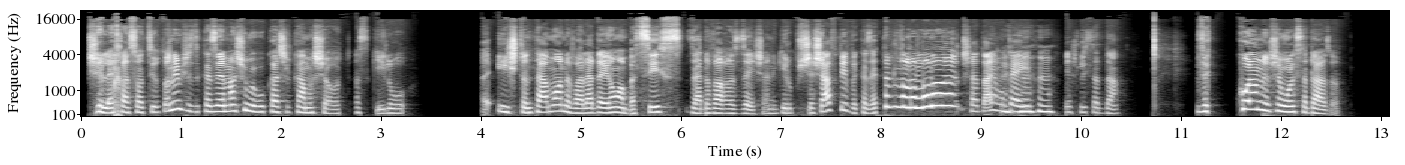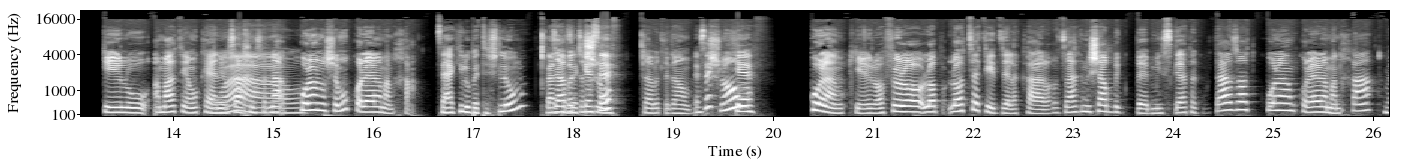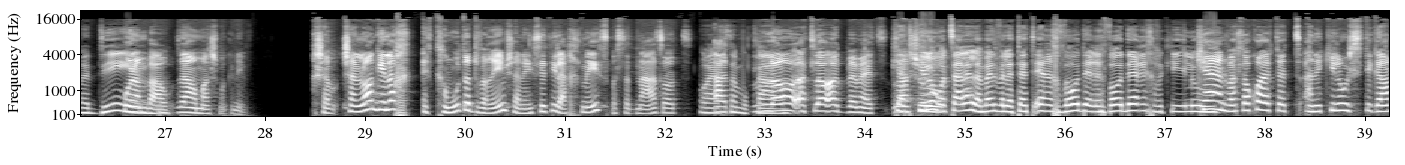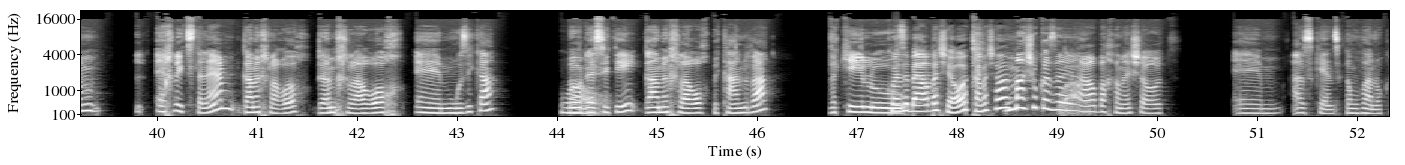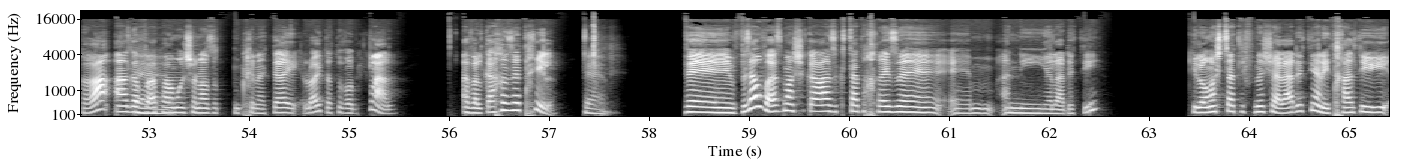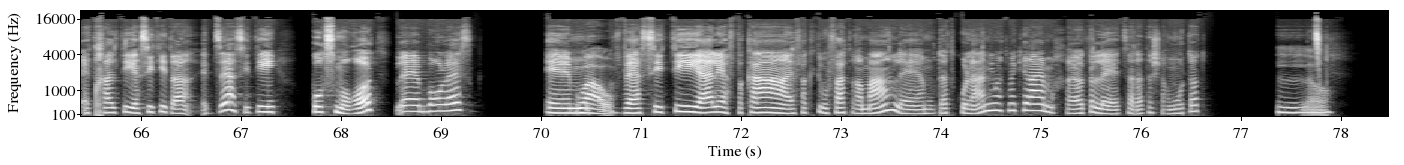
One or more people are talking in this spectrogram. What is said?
של איך לעשות סרטונים, שזה כזה משהו מרוכז של כמה שעות. אז כאילו, היא השתנתה המון, אבל עד היום הבסיס זה הדבר הזה, שאני כאילו ישבתי וכזה, שעתיים, אוקיי, יש לי סדנה. וכולם נרשמו לסדנה הזאת. כאילו, אמרתי להם, אוקיי, אני עושה לכם סדנה. כולם נרשמו, כולל המנחה. זה היה כאילו בתשלום? זה היה בתשלום. זה היה לגמרי איזה בתשלום. כיף. כולם, כאילו, אפילו לא- לא לא הוצאתי את זה לקהל, זה רק נשאר במסגרת הקבוצה הזאת, כולם, כולל המנחה, מדהים. כולם באו, זה היה ממש מגניב. עכשיו, שאני לא אגיד לך את כמות הדברים שאני ניסיתי להכניס בסדנה הזאת, וואי, את מוכר. לא, את לא, את באמת, כי את משהו- כאילו רוצה ללמד ולתת ערך ועוד ערך ועוד ערך, וכאילו... כן, ואת לא קולטת, אני כאילו ניסיתי גם איך להצטלם, גם איך לערוך, גם איך לערוך אה, מוזיקה. באודסיטי, גם איך לערוך בקנווה, וכאילו, כל זה בארבע שעות? כמה שעות? משהו כזה, וואו. 4-5 שעות. אמ, אז כן, זה כמובן לא קרה. אגב, כן. הפעם הראשונה הזאת מבחינתי לא הייתה טובה בכלל, אבל ככה זה התחיל. כן. ו- וזהו, ואז מה שקרה זה קצת אחרי זה, אמ, אני ילדתי. כאילו ממש קצת לפני שילדתי, אני התחלתי, התחלתי, עשיתי את, ה- את זה, עשיתי קורס מורות לבורלסק. אמ, וואו. ועשיתי, היה לי הפקה, הפקתי מופעת רמה לעמותת כולן, אם את מכירה, הן אחראיות על אה, צעדת השרמוטות. לא.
